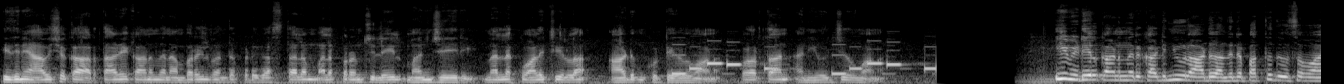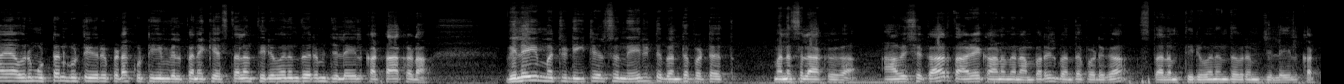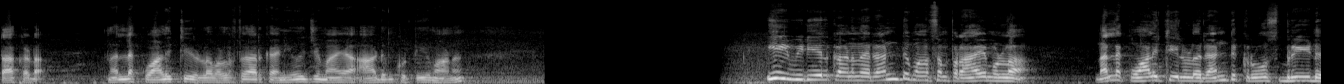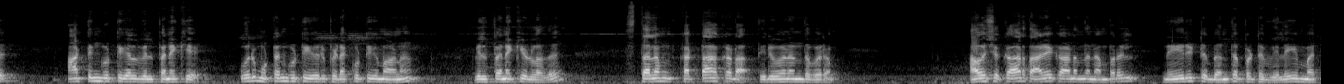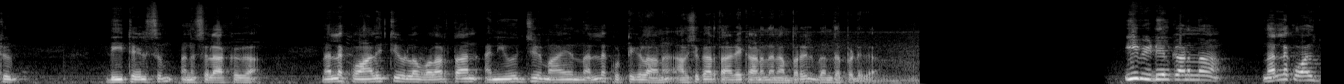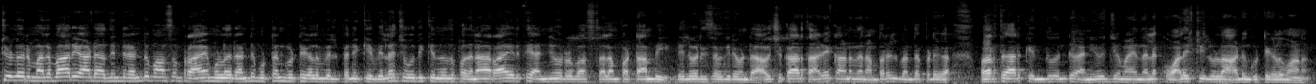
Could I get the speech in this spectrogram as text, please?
ഇതിനെ ആവശ്യക്കാർ താഴെ കാണുന്ന നമ്പറിൽ ബന്ധപ്പെടുക. സ്ഥലം മലപ്പുറം ജില്ലയിൽ മഞ്ചേരി. നല്ല ക്വാളിറ്റിയുള്ള ആടും കുട്ടികളുമാണ്. വളർത്താൻ അനുയോജ്യവുമാണ്. ഈ വീഡിയോയിൽ കാണുന്ന ഒരു കടിഞ്ഞൂൽ ആട് അതിന്റെ പത്ത് ദിവസമായ ഒരു മുട്ടൻകുട്ടി ഒരു പിടക്കുട്ടിയും വിൽപ്പനയ്ക്ക് സ്ഥലം തിരുവനന്തപുരം ജില്ലയിൽ കട്ടാക്കട. വിലയും മറ്റ് ഡീറ്റെയിൽസും നേരിട്ട് ബന്ധപ്പെട്ട് മനസ്സിലാക്കുക. ആവശ്യക്കാർ താഴെ കാണുന്ന നമ്പറിൽ ബന്ധപ്പെടുക. സ്ഥലം തിരുവനന്തപുരം ജില്ലയിൽ കട്ടാക്കട. നല്ല ക്വാളിറ്റിയുള്ള വളർത്തുകാർക്ക് അനുയോജ്യമായ ആടും കുട്ടിയുമാണ്. ഈ വീഡിയോയിൽ കാണുന്ന രണ്ട് മാസം പ്രായമുള്ള നല്ല ക്വാളിറ്റിയിലുള്ള രണ്ട് ക്രോസ് ബ്രീഡ് ആട്ടിൻകുട്ടികൾ വിൽപ്പനയ്ക്ക് ഒരു മുട്ടൻകുട്ടിയും ഒരു പിടക്കുട്ടിയുമാണ് വിൽപ്പനയ്ക്കുള്ളത്. സ്ഥലം കട്ടാക്കട തിരുവനന്തപുരം. ആവശ്യക്കാർ താഴെ കാണുന്ന നമ്പറിൽ നേരിട്ട് ബന്ധപ്പെട്ട് വിലയും മറ്റു ഡീറ്റെയിൽസും മനസ്സിലാക്കുക. നല്ല ക്വാളിറ്റിയുള്ള വളർത്താൻ അനുയോജ്യമായ നല്ല കുട്ടികളാണ് ആവശ്യക്കാർ താഴെ കാണുന്ന നമ്പറിൽ ബന്ധപ്പെടുക. ഈ വീഡിയോയിൽ കാണുന്ന നല്ല ക്വാളിറ്റിയുള്ള ഒരു മലബാറി ആട് അതിന്റെ രണ്ട് മാസം പ്രായമുള്ള രണ്ട് മുട്ടൻകുട്ടികളും വിൽപ്പനയ്ക്ക് വില ചോദിക്കുന്നത് പതിനാറായിരത്തി അഞ്ഞൂറ് രൂപ സ്ഥലം പട്ടാമ്പി. ഡെലിവറി സൗകര്യമുണ്ട്. ആവശ്യക്കാർ താഴെ കാണുന്ന നമ്പറിൽ ബന്ധപ്പെടുക. വളർത്തുകാർക്ക് എന്തുകൊണ്ട് അനുയോജ്യമായ നല്ല ക്വാളിറ്റിയിലുള്ള ആടും കുട്ടികളുമാണ്.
